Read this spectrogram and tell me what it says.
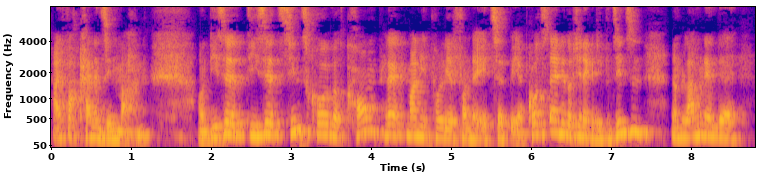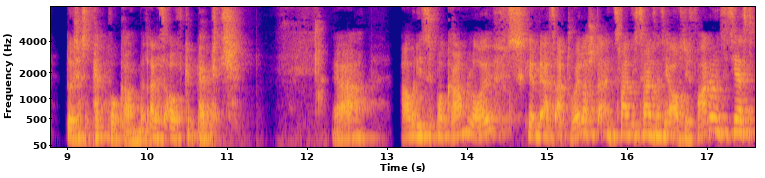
einfach keinen Sinn machen. Und diese, diese Zinskurve wird komplett manipuliert von der EZB. Am kurzen Ende durch die negativen Zinsen, am langen Ende durch das PEP-Programm wird alles aufgepeppt. Ja. Aber dieses Programm läuft als aktueller Stand 2022 aus. Die Frage uns ist jetzt,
